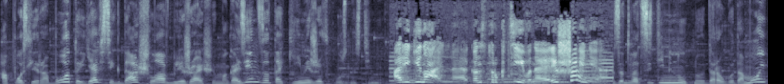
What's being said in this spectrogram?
А после работы я всегда шла в ближайший магазин за такими же вкусностями. Оригинальное, конструктивное решение. За 20-минутную дорогу домой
